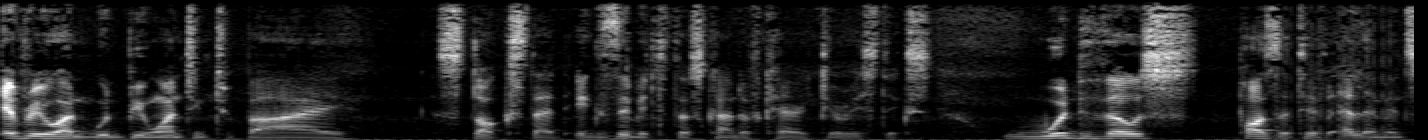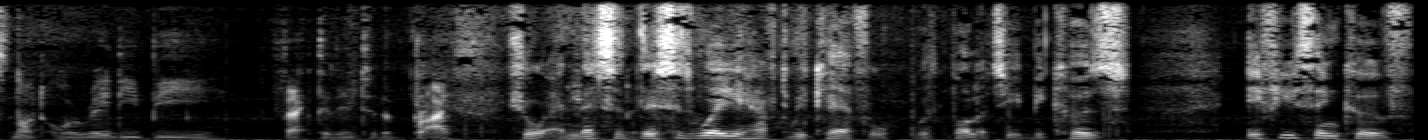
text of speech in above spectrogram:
everyone would be wanting to buy stocks that exhibit those kind of characteristics. Would those positive elements not already be factored into the price? Sure, and this is this is where you have to be careful with quality because if you think of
